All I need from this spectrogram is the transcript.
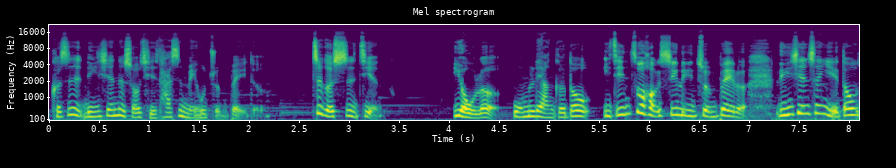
可是林先的时候，其实他是没有准备的。这个事件。有了，我们两个都已经做好心理准备了。林先生也都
